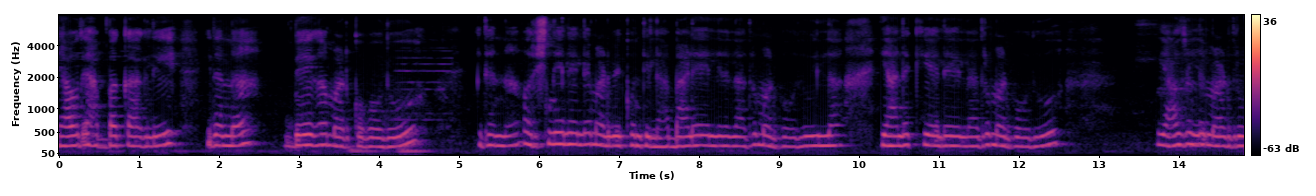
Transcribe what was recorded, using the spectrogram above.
ಯಾವುದೇ ಹಬ್ಬಕ್ಕಾಗಲಿ ಇದನ್ನು ಬೇಗ ಮಾಡ್ಕೋಬೋದು. ಇದನ್ನು ಅರಿಶಿನ ಎಲೆಯಲ್ಲೇ ಮಾಡಬೇಕು ಅಂತಿಲ್ಲ. ಬಾಳೆ ಎಲೆಯಲ್ಲಾದರೂ ಮಾಡ್ಬೋದು, ಇಲ್ಲ ಯಾಲಕ್ಕಿ ಎಲೆಯಲ್ಲಾದರೂ ಮಾಡ್ಬೋದು. ಯಾವುದ್ರಲ್ಲೇ ಮಾಡಿದ್ರೂ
